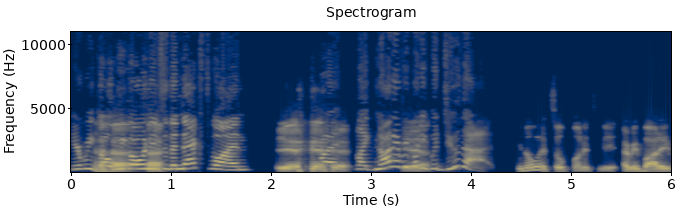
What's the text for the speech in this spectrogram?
here we go. We uh-huh, going uh-huh. into the next one. Yeah. But like, not everybody would do that. You know what's so funny to me? Everybody,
